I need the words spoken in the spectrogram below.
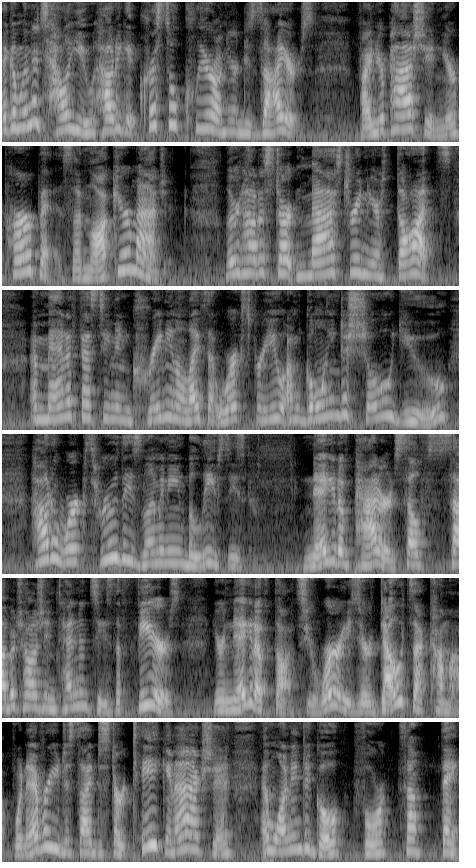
Like, I'm going to tell you how to get crystal clear on your desires, find your passion, your purpose, unlock your magic, learn how to start mastering your thoughts and manifesting and creating a life that works for you. I'm going to show you how to work through these limiting beliefs, these negative patterns, self sabotaging tendencies, the fears, your negative thoughts, your worries, your doubts that come up whenever you decide to start taking action and wanting to go for something.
